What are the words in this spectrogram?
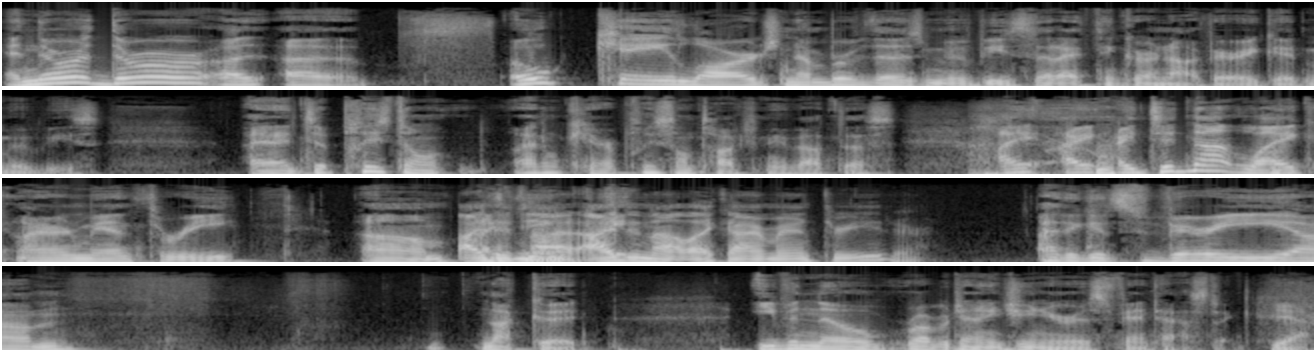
And there are there are a, a okay large number of those movies that I think are not very good movies. Please don't, I don't care. Please don't talk to me about this. I, I, I did not like Iron Man three. Um, I did not. I did not like Iron Man three either. I think it's very um, not good, even though Robert Downey Jr. is fantastic. Yeah.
